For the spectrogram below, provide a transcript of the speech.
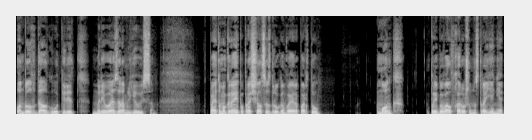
Он был в долгу перед Мариуэзером Льюисом. Поэтому Грей попрощался с другом в аэропорту. Монк пребывал в хорошем настроении,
